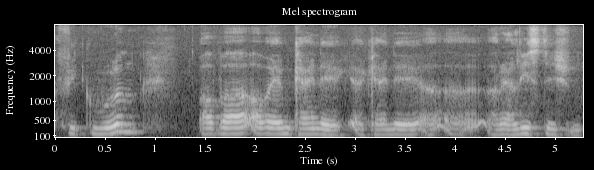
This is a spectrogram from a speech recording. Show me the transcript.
Figuren, aber, aber eben keine, äh, keine realistischen.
